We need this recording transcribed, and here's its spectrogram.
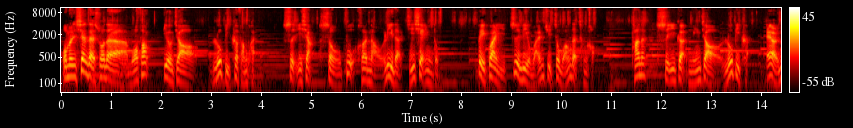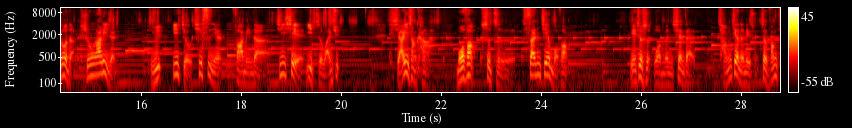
我们现在说的魔方又叫卢比克方块。是一项手部和脑力的极限运动，被冠以“智力玩具之王”的称号。它呢是一个名叫卢比克·埃尔诺的匈牙利人，于1974年发明的机械益智玩具。狭义上看啊，魔方是指三阶魔方，也就是我们现在常见的那种正方体，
